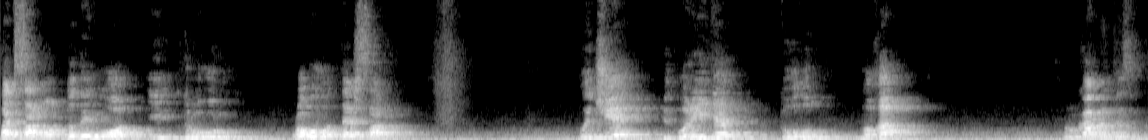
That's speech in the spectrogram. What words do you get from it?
Так само додаємо і другу руку. Робимо те ж саме. Плече, підборіддя, тулуб, нога. Рука притиснута.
